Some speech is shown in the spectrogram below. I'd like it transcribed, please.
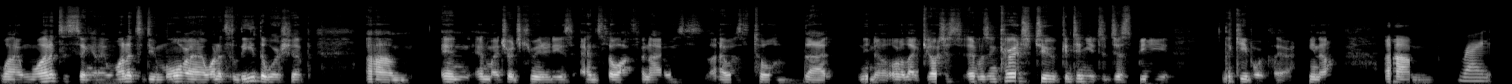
when I wanted to sing and I wanted to do more and I wanted to lead the worship um, in in my church communities. And so often I was I was told that you know, or like I was just I was encouraged to continue to just be the keyboard player, you know. Um, right.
